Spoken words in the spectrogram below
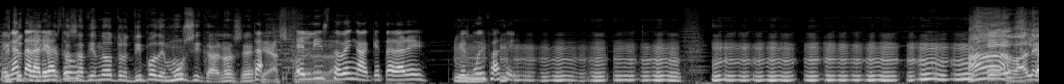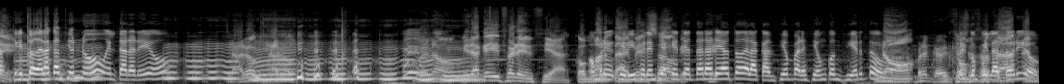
Venga, hecho, te diría que estás haciendo otro tipo de música, no sé. Qué asco, el listo, verdad. venga, que tararé. Que es muy fácil. Ah, Eh, vale. Que toda la canción no, el tarareo. Claro, claro. Bueno, mira qué diferencia. Con Hombre, Marta qué diferencia que te ha tarareado toda la canción, parecía un concierto. No, Hombre, que- que con Recopilatorio.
